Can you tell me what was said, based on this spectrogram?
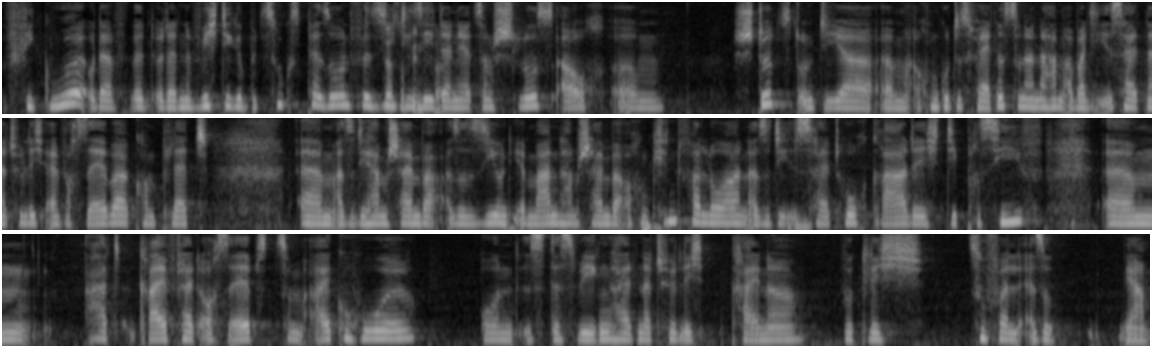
Figur oder, oder eine wichtige Bezugsperson für sie, die sie Fall, dann ja. zum Schluss auch ähm, stützt und die ja ähm, auch ein gutes Verhältnis zueinander haben, aber die ist halt natürlich einfach selber komplett, ähm, also die haben scheinbar, also sie und ihr Mann haben scheinbar auch ein Kind verloren, also die mhm. ist halt hochgradig depressiv, ähm, hat, greift halt auch selbst zum Alkohol und ist deswegen halt natürlich keine wirklich Zufall, also ja,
